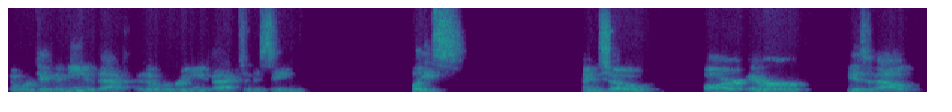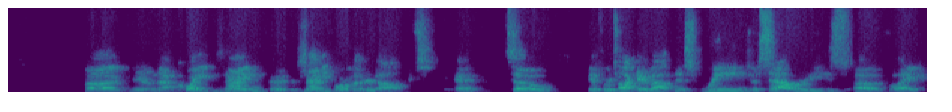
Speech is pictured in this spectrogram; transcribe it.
and we're taking the mean of that, and then we're bringing it back to the same place. And so our error is about, uh, you know, not quite nine, uh, ninety-four hundred dollars, okay? So if we're talking about this range of salaries of like,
